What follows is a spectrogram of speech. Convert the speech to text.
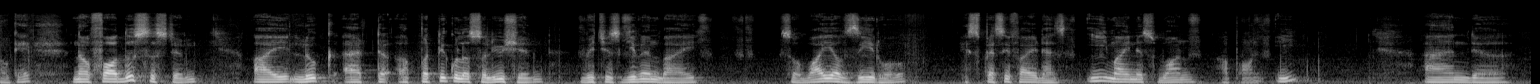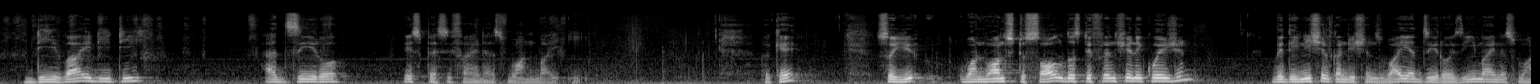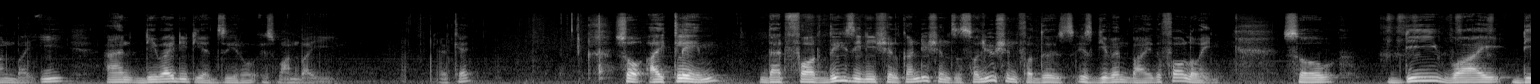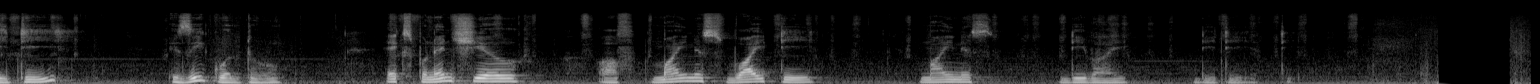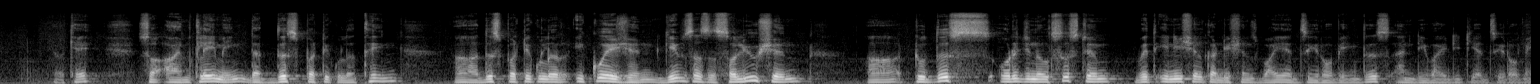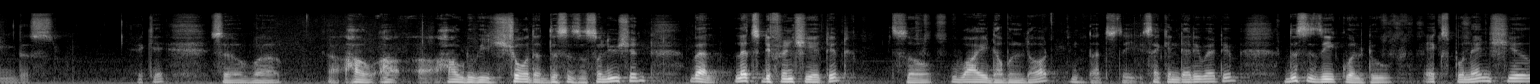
Okay. Now, for this system I look at a particular solution which is given by so y of 0 is specified as e minus 1 upon e and uh, dy dt at 0 is specified as 1 by e. Okay. So, you one wants to solve this differential equation with the initial conditions y at 0 is e minus 1 by e and dy dt at 0 is 1 by e. Okay. So, I claim that for these initial conditions the solution for this is given by the following. So, dy dt is equal to exponential of minus y t minus dy dt t. Okay. So, I am claiming that this particular thing this particular equation gives us a solution uh, to this original system with initial conditions y at 0 being this and dy dt at 0 being this. Okay. So, uh, uh, how, uh, how do we show that this is a solution? Well, let us differentiate it. So, y double dot that is the second derivative. This is equal to exponential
